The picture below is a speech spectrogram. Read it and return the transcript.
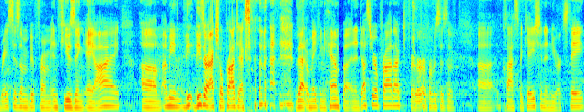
racism from infusing AI. Um, I mean, th- these are actual projects that, that are making hemp an industrial product for, Sure. for purposes of uh, classification in New York State.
